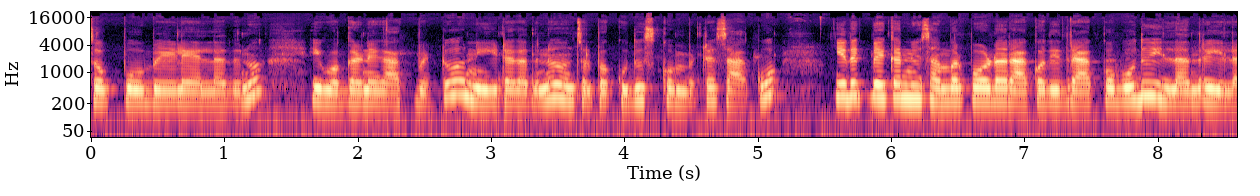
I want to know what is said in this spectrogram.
ಸೊಪ್ಪು, ಬೇಳೆ ಎಲ್ಲದನ್ನು ಈಗ ಒಗ್ಗರಣೆಗೆ ಹಾಕ್ಬಿಟ್ಟು ನೀಟಾಗಿ ಅದನ್ನು ಒಂದು ಸ್ವಲ್ಪ ಕುದಿಸ್ಕೊಂಡ್ಬಿಟ್ರೆ ಸಾಕು. ಇದಕ್ಕೆ ಬೇಕಾದ್ರೆ ನೀವು ಸಾಂಬಾರು ಪೌಡರ್ ಹಾಕೋದಿದ್ರೆ ಹಾಕ್ಕೋಬೋದು, ಇಲ್ಲಾಂದರೆ ಇಲ್ಲ,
